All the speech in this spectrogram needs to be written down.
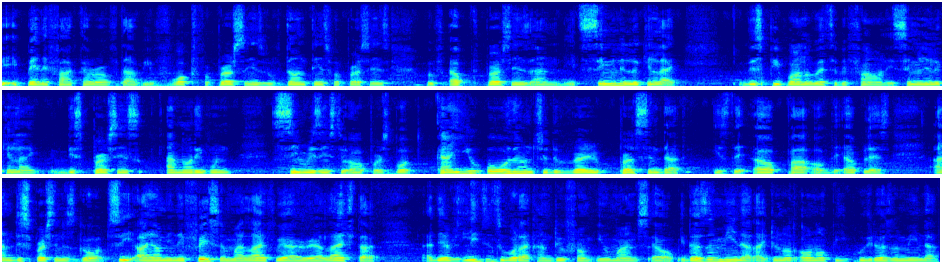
a benefactor of, that we've worked for persons, we've done things for persons, we've helped persons, and it's seemingly looking like these people are nowhere to be found. It's seemingly looking like these persons are not even seeing reasons to help us. But can you hold on to the very person that is the helper of the helpless? And this person is God. See, I am in a phase in my life where I realize that uh, there is little to what I can do from humans' help. It doesn't mean that I do not honor people. It doesn't mean that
